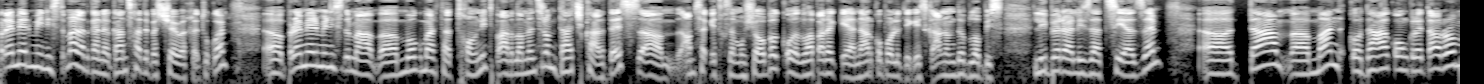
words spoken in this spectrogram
პრემიერ-მინისტრმა რადგან განცხადებას შევეხეთ უკვე პრემიერ-მინისტრმა მოგმართა თხოვნით პარლამენტს რომ დაჩქარდეს ამ საკითხზე მუშაობა ლაპარაკია ნარკოპოლიტიკის კანონმდებლობის ლიბერალიზაციაზე და მან დააკონკრეტა რომ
